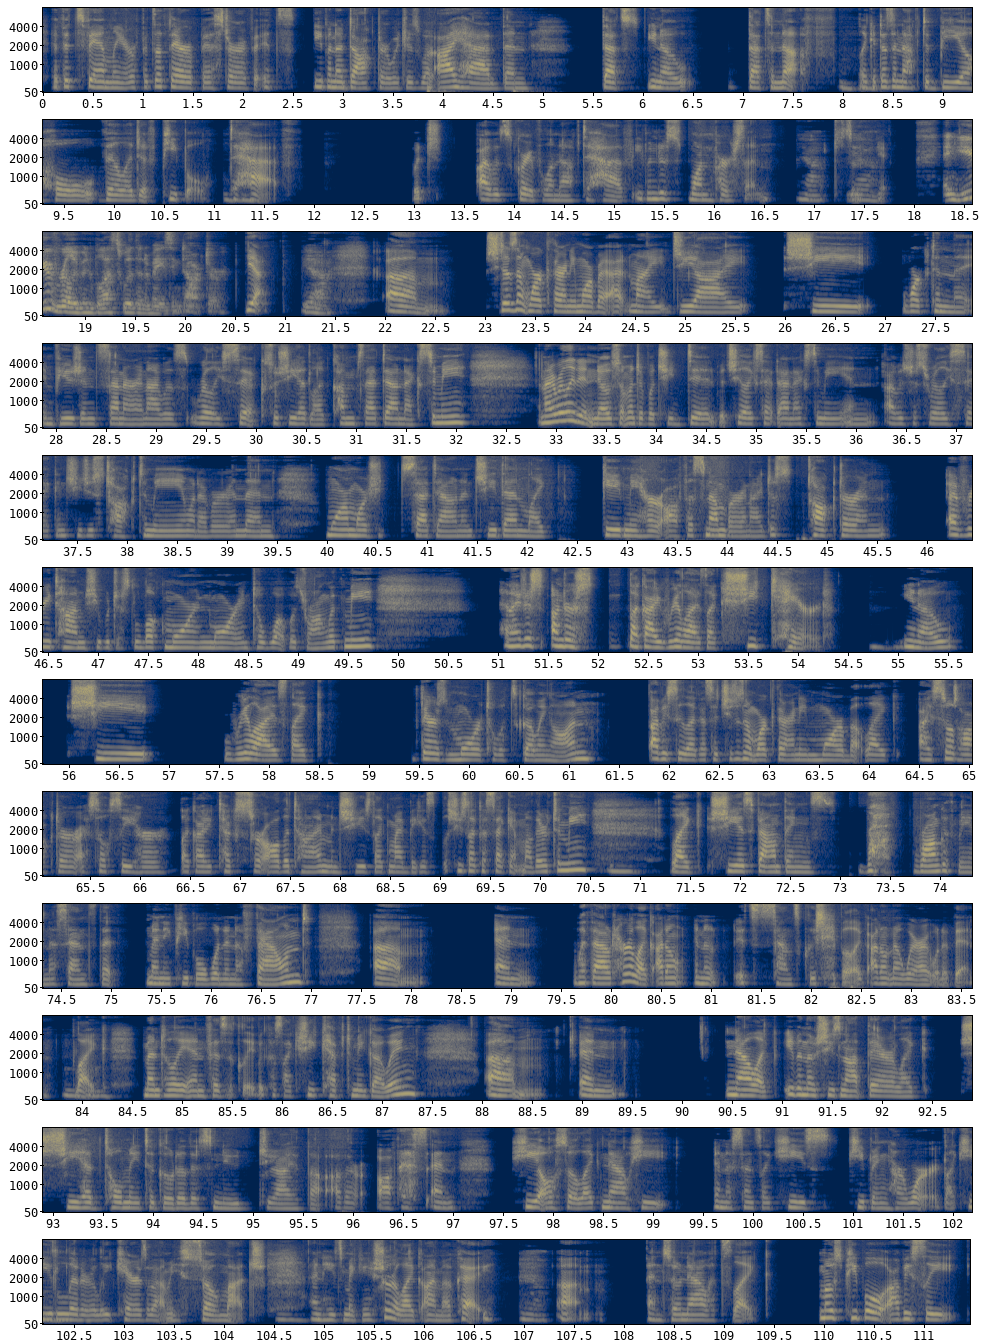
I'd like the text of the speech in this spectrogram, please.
if it's family or if it's a therapist or if it's even a doctor which is what i had then that's you know that's enough. Mm-hmm. Like it doesn't have to be a whole village of people mm-hmm. to have, which I was grateful enough to have, even just one person. Yeah. Just yeah. A, yeah. And you've really been blessed with an amazing doctor. Yeah. Yeah. Um, she doesn't work there anymore, but at my GI, she worked in the infusion center and I was really sick. So she had like come sat down next to me and I really didn't know so much of what she did, but she like sat down next to me and I was just really sick and she just talked to me and whatever. And then more and more she sat down and she then like gave me her office number and I just talked to her and every time she would just look more and more into what was wrong with me. And I just under like I realized like she cared. Mm-hmm. You know, she realized like there's more to what's going on obviously, like I said, she doesn't work there anymore, but like I still talk to her. I still see her. Like I text her all the time, and she's like my biggest, she's like a second mother to me. Mm. Like she has found things wrong, wrong with me in a sense that many people wouldn't have found. Um, and without her, like I don't you know it sounds cliche, but like I don't know where I would have been, Mhm. like mentally and physically, because like she kept me going. Um and now like even though she's not there, like she had told me to go to this new GI at the other office and he also like now he in a sense like he's keeping her word. Like he Mhm. literally cares about me so much and he's making sure like I'm okay. Yeah. Um, and so now it's like most people, obviously,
